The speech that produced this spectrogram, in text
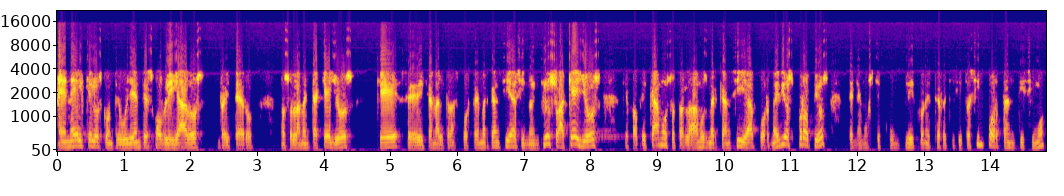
en el que los contribuyentes obligados, reitero, no solamente aquellos que se dedican al transporte de mercancías, sino incluso aquellos que fabricamos o trasladamos mercancía por medios propios, tenemos que cumplir con este requisito. Es importantísimo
